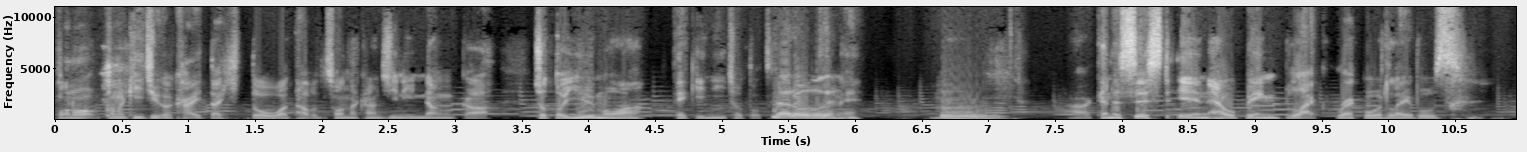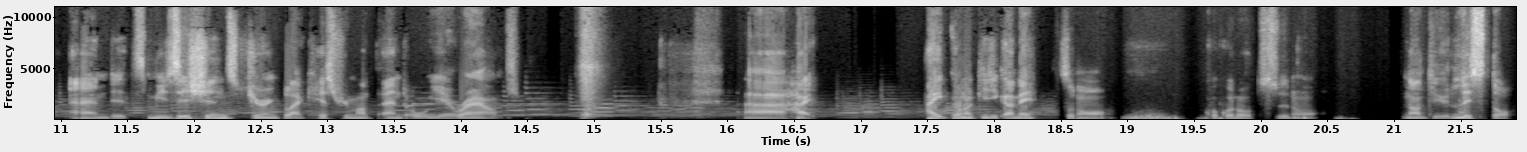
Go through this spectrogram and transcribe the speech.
この、この記事が書いた人は多分そんな感じになんか、ちょっとユーモア的にちょっと使ってますなるほどね。うんうん。Uh, can assist in helping black record labels and its musicians during Black History Month and all year round. あーはい。はい、この記事がね、その9つの、なんていうリスト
